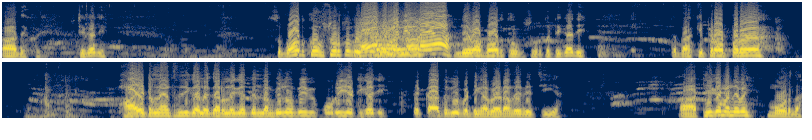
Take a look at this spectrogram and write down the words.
ਆ ਦੇਖੋ ਜੀ ਠੀਕ ਹੈ ਜੀ? ਸੋ ਬਹੁਤ ਖੂਬਸੂਰਤ। ਲੇਵਾ ਬਹੁਤ ਖੂਬਸੂਰਤ ਠੀਕ ਹੈ ਜੀ? ਤੇ ਬਾਕੀ ਪ੍ਰੋਪਰ ਹਾਈਟ ਲੈਂਥ ਦੀ ਗੱਲ ਕਰ ਲਈਏ ਤੇ ਲੰਬੀ ਲੰਬੀ ਵੀ ਪੂਰੀ ਹੈ ਠੀਕ ਹੈ ਜੀ? ਤੇ ਕੱਦ ਵੀ ਵੱਡੀਆਂ ਬੈੜਾਂ ਦੇ ਵਿੱਚ ਹੀ ਆ। ਆ ਠੀਕ ਹੈ ਮੰਨੇ ਬਾਈ ਮੋੜ ਦਾ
